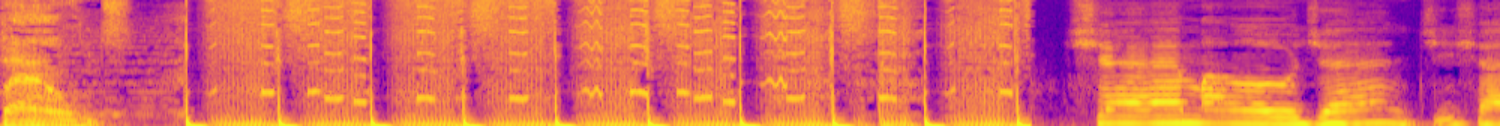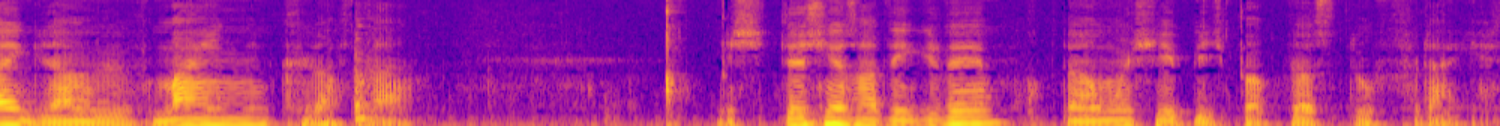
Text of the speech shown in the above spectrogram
bounds. Siema ludzie, dzisiaj gramy w Minecrafta. Jeśli ktoś nie zna tej gry, to musi być po prostu frajer.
